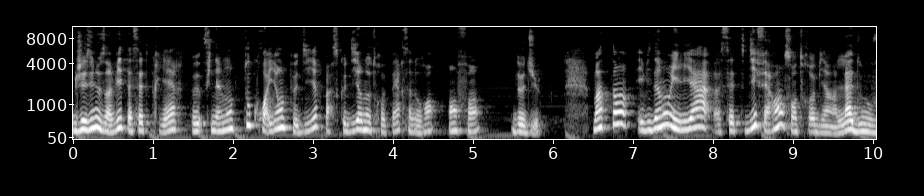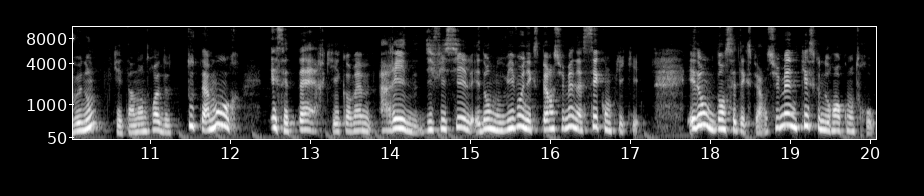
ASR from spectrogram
Jésus nous invite à cette prière que finalement tout croyant peut dire parce que dire notre Père, ça nous rend enfants de Dieu. Maintenant, évidemment, il y a cette différence entre bien là d'où nous venons, qui est un endroit de tout amour, et cette terre qui est quand même aride, difficile, et donc nous vivons une expérience humaine assez compliquée. Et donc dans cette expérience humaine, qu'est-ce que nous rencontrons?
